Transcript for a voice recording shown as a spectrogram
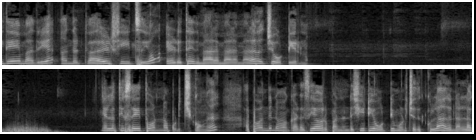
இதே மாதிரியே அந்த டுவெல் ஷீட்ஸையும் எடுத்து இது மேலே மேலே மேலே வச்சு ஒட்டிடணும். எல்லாத்தையும் சேர்த்து ஒன்றா பிடிச்சிக்கோங்க. அப்போ வந்து நம்ம கடைசியாக ஒரு பன்னெண்டு ஷீட்டையும் ஒட்டி முடிச்சதுக்குள்ளே அது நல்லா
